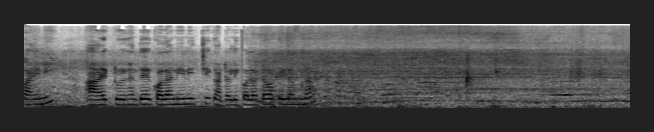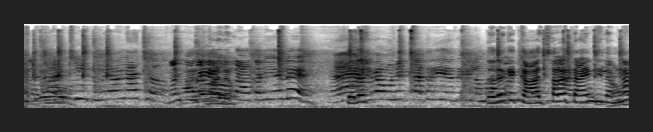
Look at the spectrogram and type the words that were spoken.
পাইনি আর একটু এখান থেকে কলা নিয়ে নিচ্ছি কাঁটালি কলাটাও পেলাম না। ভালো তোদের তোদেরকে কাজ সারা টাইম দিলাম না?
